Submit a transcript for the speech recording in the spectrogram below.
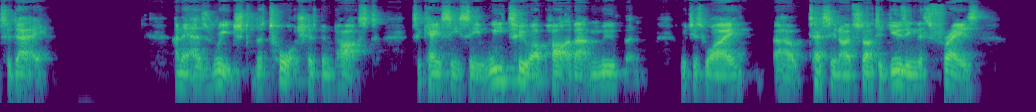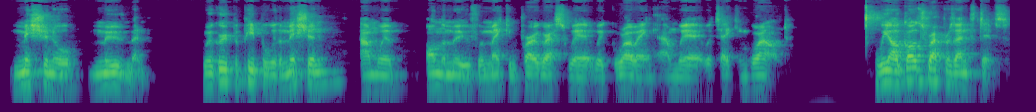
today. And it has reached, the torch has been passed to KCC. We too are part of that movement, which is why uh, Tessie and I have started using this phrase, missional movement. we're a group of people with a mission and we're on the move. We're making progress, we're, we're growing, and we're, we're taking ground. We are God's representatives.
